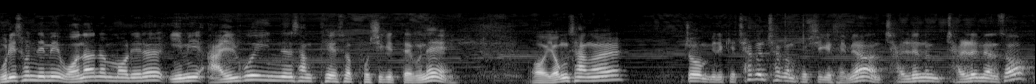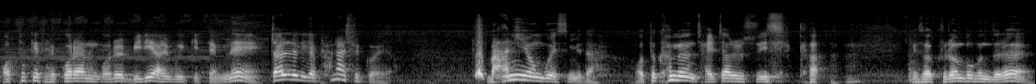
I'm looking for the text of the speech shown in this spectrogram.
우리 손님이 원하는 머리를 이미 알고 있는 상태에서 보시기 때문에 어, 영상을 좀 이렇게 차근차근 보시게 되면 자르는, 자르면서 어떻게 될 거라는 거를 미리 알고 있기 때문에 자르기가 편하실 거예요. 많이 연구했습니다. 어떻게 하면 잘 자를 수 있을까? 그래서 그런 부분들을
